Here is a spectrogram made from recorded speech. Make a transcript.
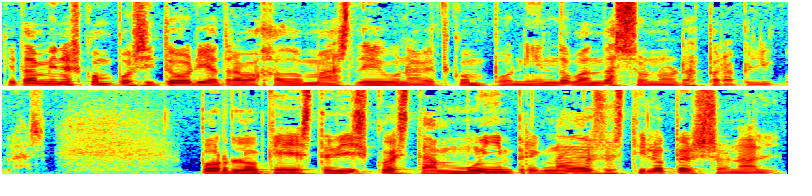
que también es compositor y ha trabajado más de una vez componiendo bandas sonoras para películas. Por lo que este disco está muy impregnado de su estilo personal.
